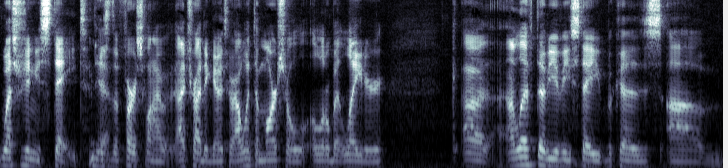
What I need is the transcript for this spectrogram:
West Virginia State Yeah. is the first one I, I tried to go to. I went to Marshall a little bit later. Uh, I left WV State because um,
